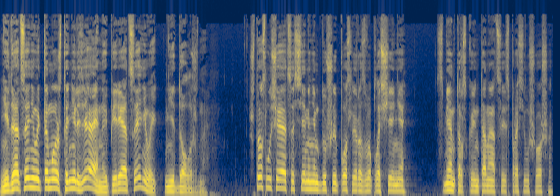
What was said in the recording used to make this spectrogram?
Недооценивать-то, может, и нельзя, но и переоценивать не должно. Что случается с семенем души после развоплощения? С менторской интонацией спросил Шоша.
